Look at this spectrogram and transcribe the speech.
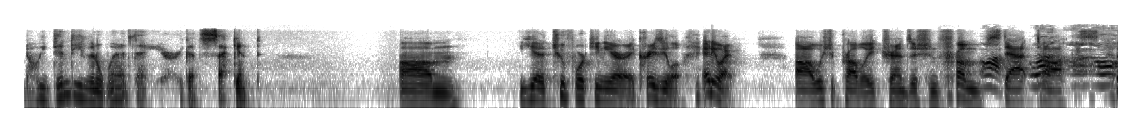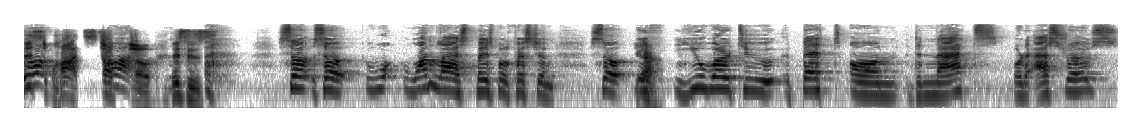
no, he didn't even win it that year. He got second. Um, he had a 2.14 ERA, crazy low. Anyway. Uh, we should probably transition from Uh, stat talks. this is hot stuff, uh, though. This is So, so w- one last baseball question. So, Yeah. if you were to bet on the Nats or the Astros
